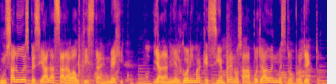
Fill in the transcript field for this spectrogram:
Un saludo especial a Sara Bautista en México y a Daniel Gónima que siempre nos ha apoyado en nuestro proyecto.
